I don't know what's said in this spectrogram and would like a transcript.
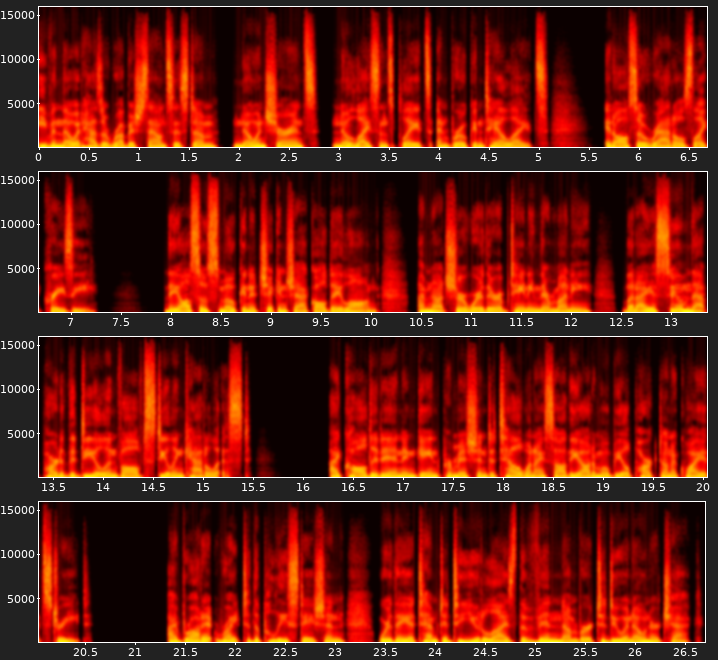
even though it has a rubbish sound system, no insurance, no license plates, and broken taillights. It also rattles like crazy. They also smoke in a chicken shack all day long. I'm not sure where they're obtaining their money, but I assume that part of the deal involved stealing catalyst. I called it in and gained permission to tell when I saw the automobile parked on a quiet street. I brought it right to the police station, where they attempted to utilize the VIN number to do an owner check.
